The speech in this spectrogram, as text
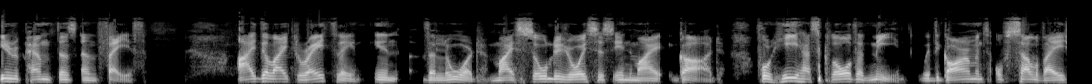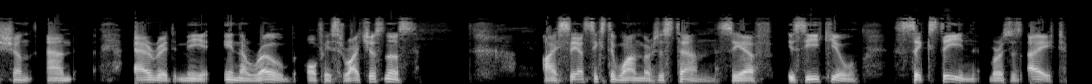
in repentance and faith. I delight greatly in the Lord. My soul rejoices in my God, for He has clothed me with the garments of salvation and arrayed me in a robe of his righteousness. Isaiah 61 verses 10, cf. Ezekiel 16 verses 8.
